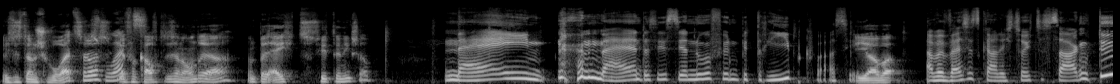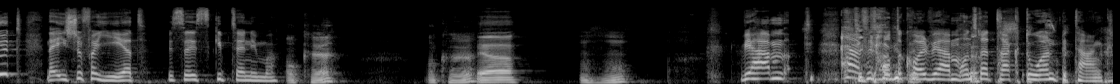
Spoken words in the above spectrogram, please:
Ist es dann schwarz oder was? Schwarz. Der verkauft das an andere auch. Und bei euch sieht er nichts ab? Nein, nein, das ist ja nur für den Betrieb quasi. Ja, aber Aber ich weiß jetzt gar nicht, soll ich das sagen? Düt! Nein, ist schon verjährt. Es, es gibt's ja nicht mehr. Okay. Okay. Ja. Wir haben, äh, fürs Gabi- Protokoll, wir haben unsere Traktoren betankt.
